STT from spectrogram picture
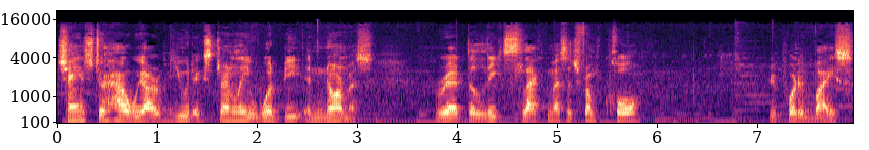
change to how we are viewed externally would be enormous. Read the leaked Slack message from Cole reported Vice.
